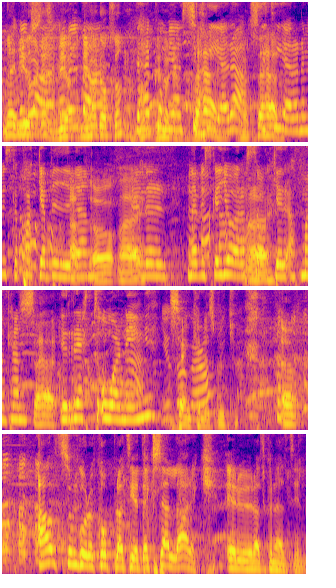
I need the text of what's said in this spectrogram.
Men vi hörde, vi, hör, ni hörde också? Det här kommer jag citera. Citera när vi ska packa bilen. Ja, eller när vi ska göra nej. saker. Att man kan i rätt ordning. Sänk hennes mick. Uh, allt som går att koppla till ett Excel-ark är du rationell till.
